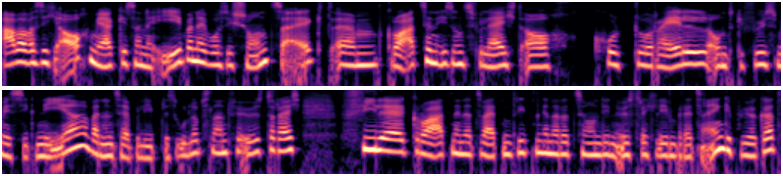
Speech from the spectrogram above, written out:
Aber was ich auch merke, ist eine Ebene, wo sich schon zeigt, ähm, Kroatien ist uns vielleicht auch kulturell und gefühlsmäßig näher, weil ein sehr beliebtes Urlaubsland für Österreich. Viele Kroaten in der zweiten, dritten Generation, die in Österreich leben, bereits eingebürgert.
